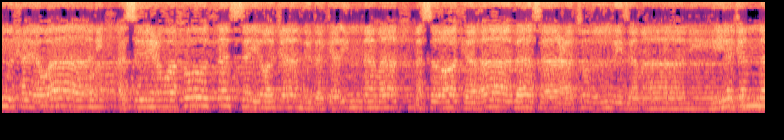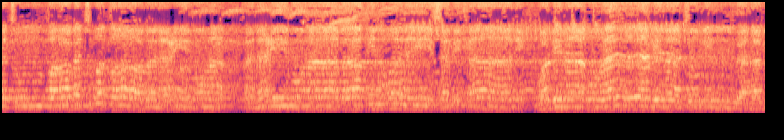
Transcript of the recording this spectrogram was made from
الحيوان. أسرع وحث السير جاهدك إنما مسراك هذا ساعة لزمان. هي جنة طابت وطاب نعيمها فنعيمها باق وليس بثاني وبناؤها اللبنات من ذهب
